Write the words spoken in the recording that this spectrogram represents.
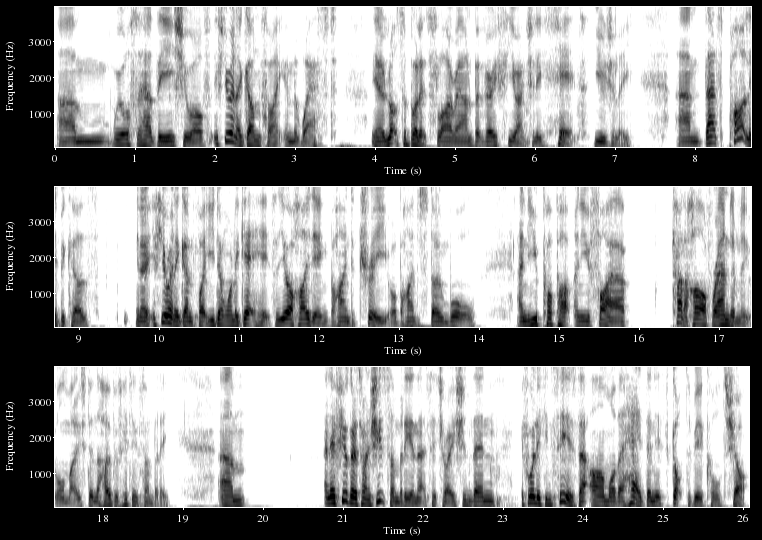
Um, we also had the issue of if you're in a gunfight in the West, you know, lots of bullets fly around, but very few actually hit usually, and that's partly because you know if you're in a gunfight, you don't want to get hit, so you're hiding behind a tree or behind a stone wall, and you pop up and you fire kind of half randomly almost in the hope of hitting somebody. Um, and if you're going to try and shoot somebody in that situation, then if all you can see is their arm or their head, then it's got to be a called shot.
